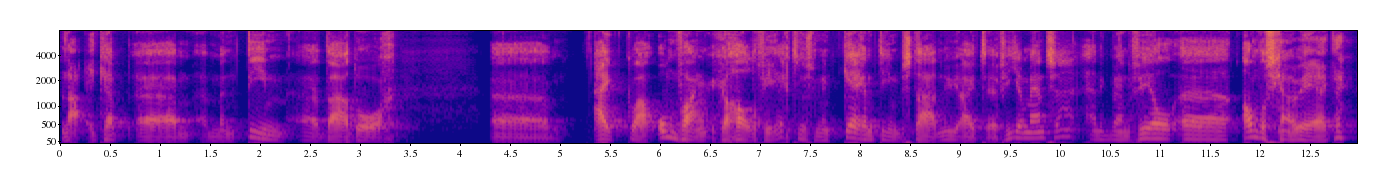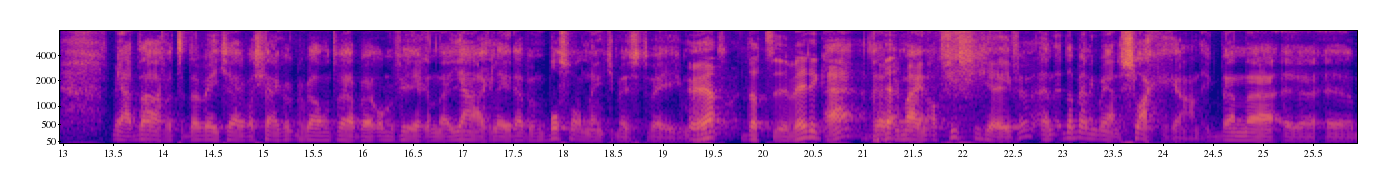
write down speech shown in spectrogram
Nou, ik heb ehm, mijn team daardoor eigenlijk qua omvang gehalveerd. Dus mijn kernteam bestaat nu uit vier mensen. En ik ben veel anders gaan werken. Maar ja, David, dat weet jij waarschijnlijk ook nog wel. Want we hebben ongeveer een uh, jaar geleden hebben een boswandelingetje met z'n tweeën gemaakt. Ja, dat weet ik. Hè? Toen heb je mij een advies gegeven. En daar ben ik mee aan de slag gegaan. Ik ben, ehm,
